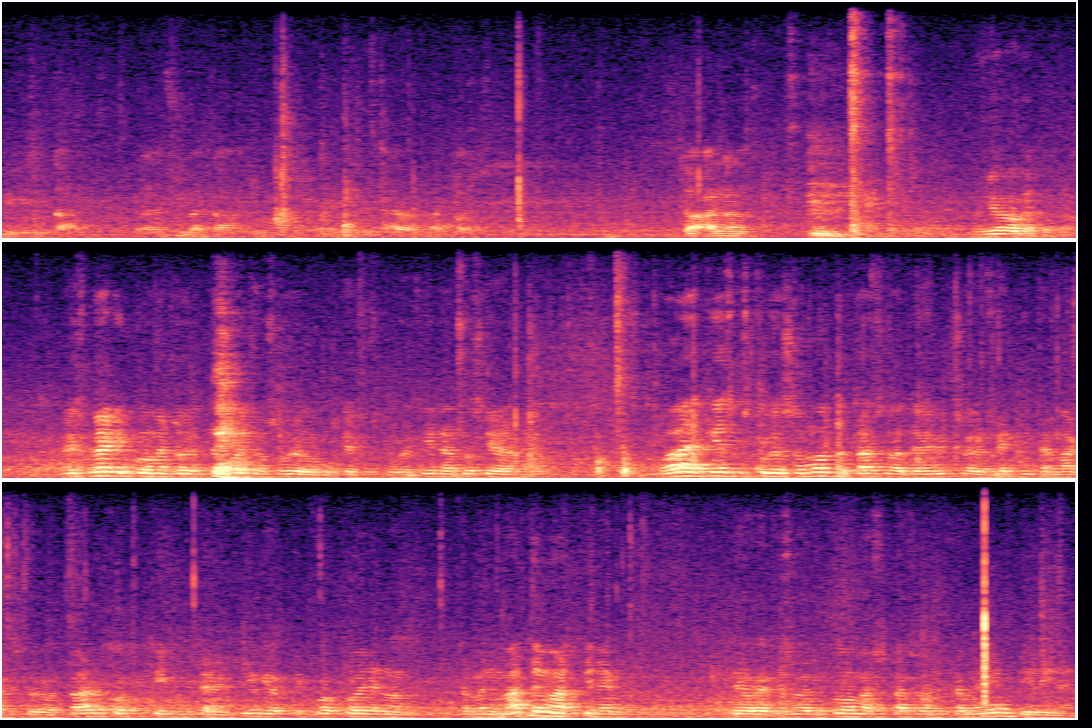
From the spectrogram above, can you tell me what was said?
kriisi tai syvä taantuma. Annan No joo, jos mäkin kommentoin tätä voiton suhdelukukeskustelua, siinä on tosiaan laaja keskustelu, jossa on monta tasoa. Tämä yksi on se, mitä Max Weber tarkoitti, mitä hän kirjoitti. Toinen on tämmöinen matemaattinen teoretisointi, kolmas taso on tämmöinen empiirinen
